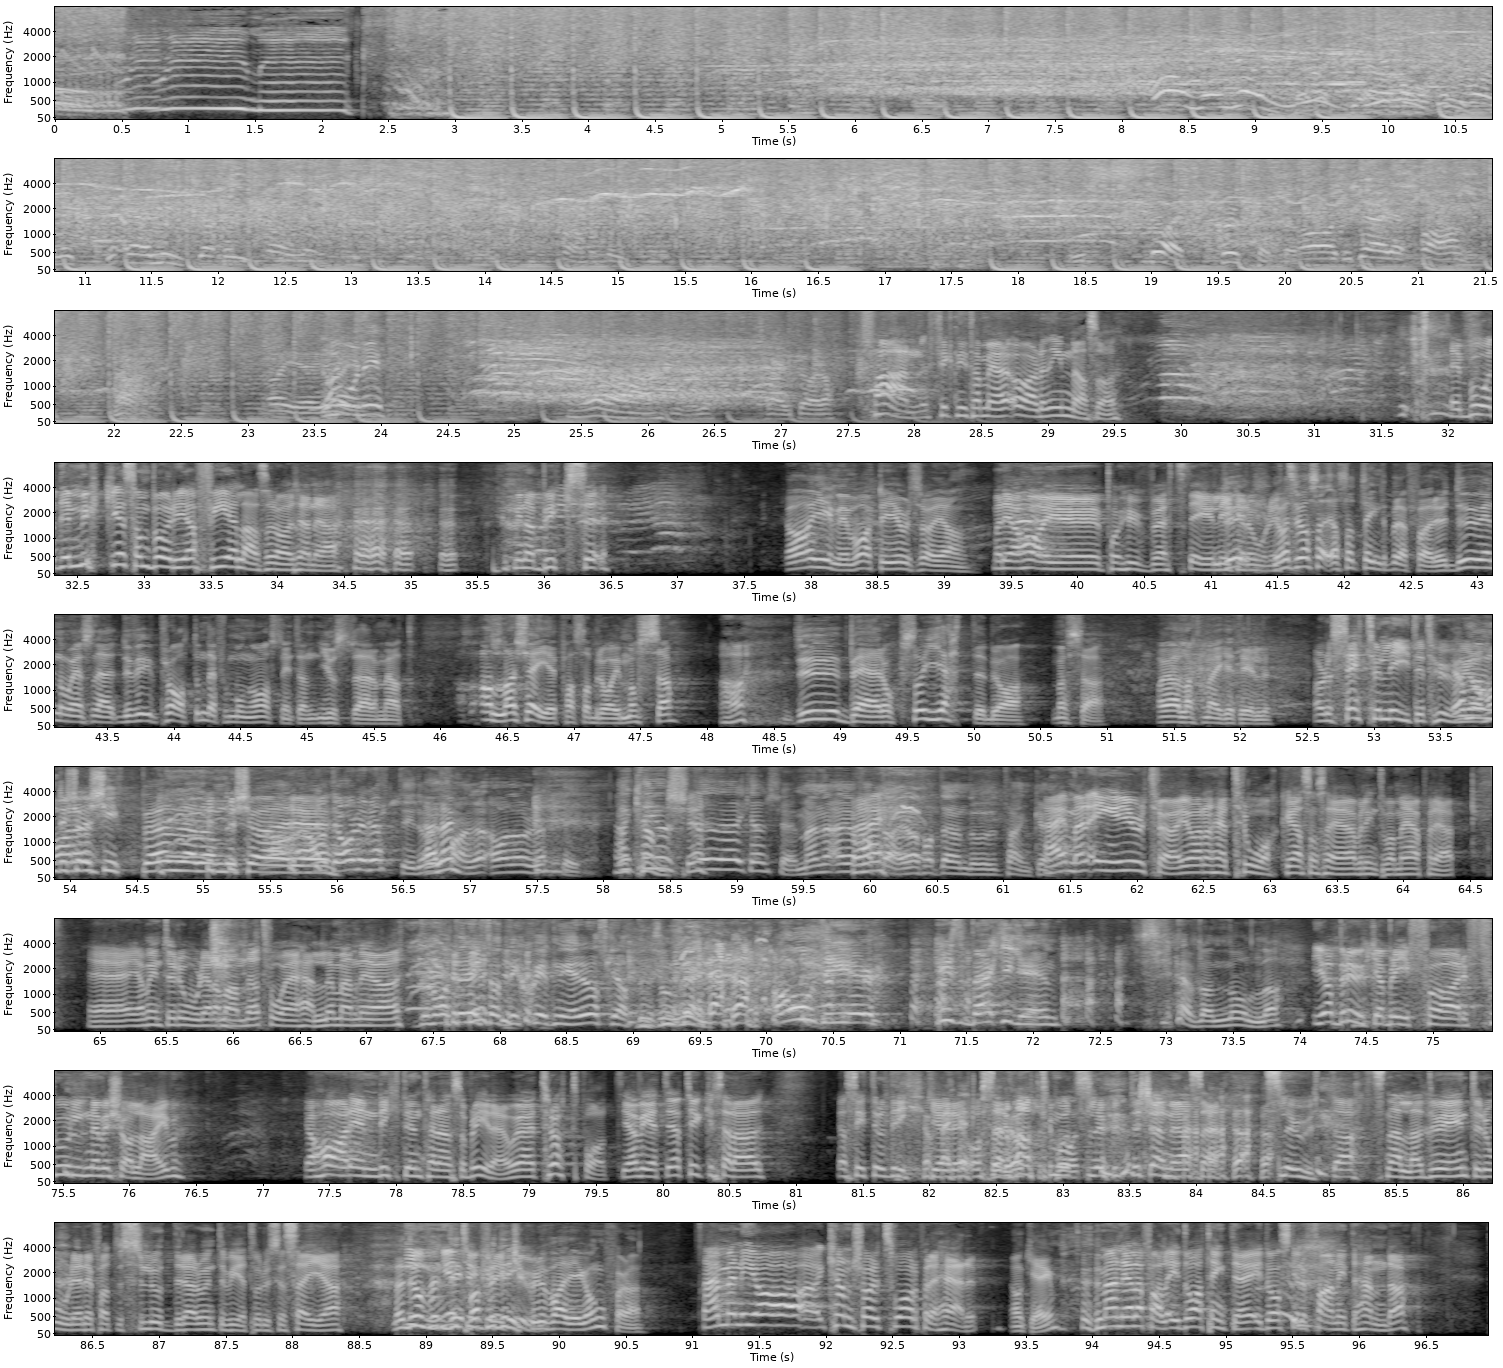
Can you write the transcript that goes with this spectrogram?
Remix! Det är lika sjukt varje gång. Stört. Sjukt alltså. Ja, det där är fan. Hur mår ni? Härligt. Fan, fick ni ta med ölen in alltså? Det är både mycket som börjar fel alltså då, känner jag. Mina byxor. Ja, Jimmy, vart är jultröjan? Men jag har ju på huvudet, det är ju lika Du, roligt. Jag, vet, jag, satt- jag satt och tänkte på det förut. Du är nog en sån där, du, vi pratade om det för många avsnitten, just det här med att alltså, alla tjejer passar bra i mössa. Ja. Du bär också jättebra mössa, har jag lagt märke till. Har du sett hur litet huvud Ja, men jag om du har? kör chippen eller om du kör... Ja, eh, det har du rätt i. Det har Eller? fan, ja, det har du rätt i. Ja, Inte just kanske. det där kanske, men jag Nej. fattar, jag fattar ändå tanken. Nej, men ingen jultröja. Jag är den här tråkiga som säger jag vill inte vara med på det. Eh, Jag var inte rolig de andra två är heller, men jag... Det var direkt så att ni sket ner er av skratten som ni. Oh dear, he's back again. Jävla nolla. jag brukar bli för full när vi kör live. Jag har en riktig tendens att bli det och jag är trött på det. Jag vet, jag tycker så här, jag sitter och dricker och sen alltid mot slutet känner jag så här, sluta, snälla, du är inte roligare för att du sluddrar och inte vet vad du ska säga. Men då, Ingen varför det är dricker kul. du varje gång för det? Nej, men jag kanske har ett svar på det här. Okej. Men i alla fall, idag tänkte jag, idag ska det fan inte hända.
